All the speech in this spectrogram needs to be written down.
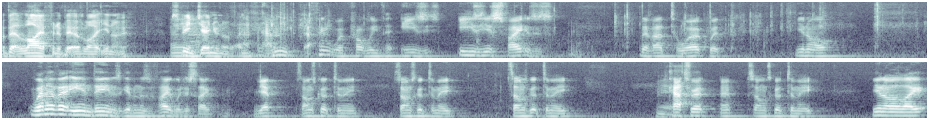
a bit of life and a bit of like, you know, just being Yeah. genuine. I think. and I think we're probably the easiest, easiest fighters they've had to work with. You know, whenever Ian Dean's given us a fight, we're just like, yep, sounds good to me. Sounds good to me. Sounds good to me. Yeah. Catcher, eh, sounds good to me. You know, like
